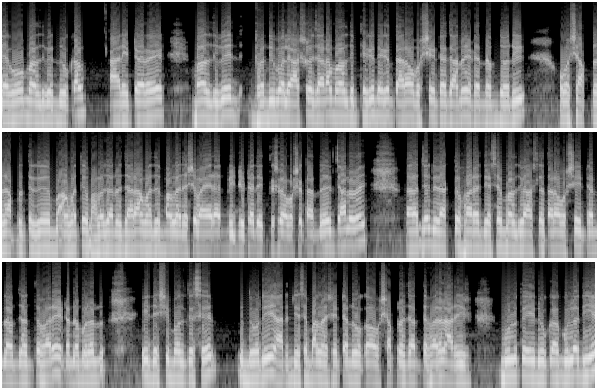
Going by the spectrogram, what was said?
দেখব মালদ্বীপের নৌকা। আর এটারে মালদ্বীপের ধনী বলে। আসলে যারা মালদ্বীপ থেকে দেখেন, তারা অবশ্যই এটা জানে, এটার নাম ধনী। অবশ্যই আপনারা আপনার থেকে আমার থেকে ভালো জানেন যারা আমাদের বাংলাদেশে বাইরে ভিডিওটা দেখতেছে, অবশ্যই তাদের জানা নাই। তারা জেনে রাখতে পারে, দেশের মালদ্বীপে আসলে তারা অবশ্যই এটার নাম জানতে পারে। এটার নাম হলো এই দেশি বলতেছে ধনী, আর দেশে বাংলাদেশে এটা নৌকা অবশ্যই আপনারা জানতে পারেন। আর এই মূলত এই নৌকাগুলো দিয়ে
